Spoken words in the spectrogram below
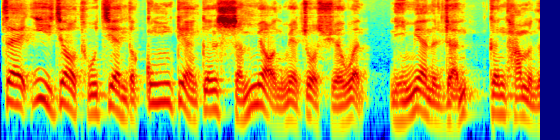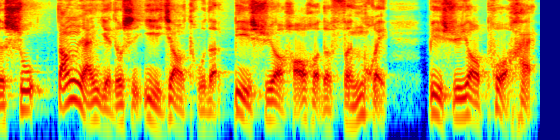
在异教徒建的宫殿跟神庙里面做学问，里面的人跟他们的书，当然也都是异教徒的，必须要好好的焚毁，必须要迫害。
